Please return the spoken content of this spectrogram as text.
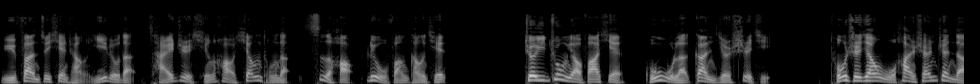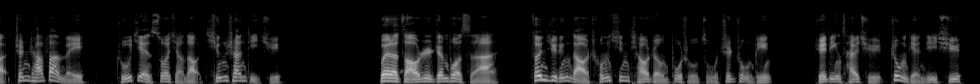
与犯罪现场遗留的材质型号相同的四号六方钢钎，这一重要发现鼓舞了干劲士气，同时将武汉山镇的侦查范围逐渐缩小到青山地区。为了早日侦破此案，分局领导重新调整部署组织重兵，决定采取重点地区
